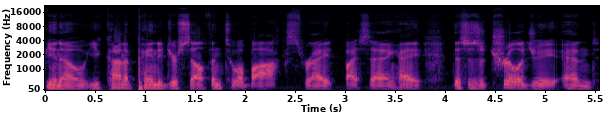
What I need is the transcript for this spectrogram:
you know you kind of painted yourself into a box right by saying hey this is a trilogy and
